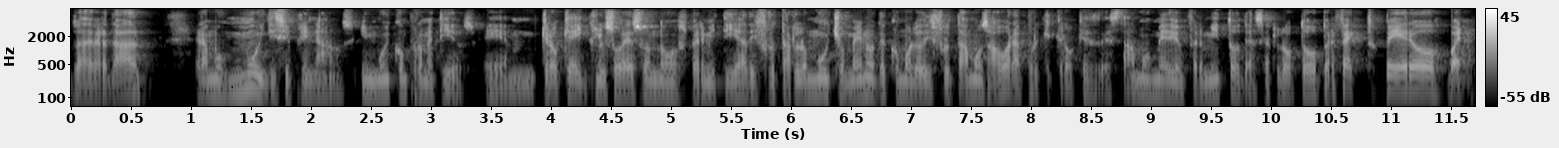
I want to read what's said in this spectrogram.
O sea, de verdad, éramos muy disciplinados y muy comprometidos. Eh, creo que incluso eso nos permitía disfrutarlo mucho menos de como lo disfrutamos ahora, porque creo que estábamos medio enfermitos de hacerlo todo perfecto. Pero bueno,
